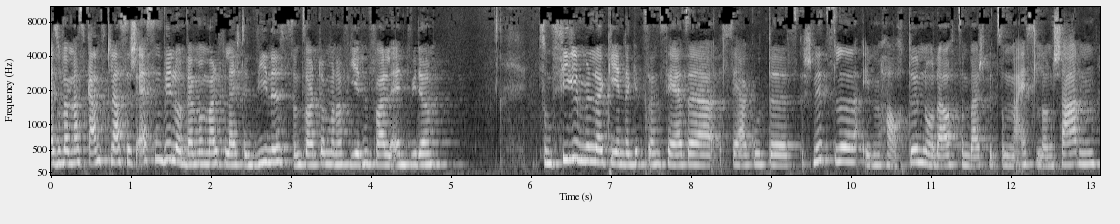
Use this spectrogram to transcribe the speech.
also wenn man es ganz klassisch essen will und wenn man mal vielleicht in Wien ist, dann sollte man auf jeden Fall entweder zum Fiegelmüller gehen, da gibt es ein sehr, sehr, sehr gutes Schnitzel, eben hauchdünn oder auch zum Beispiel zum Meißel und Schaden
